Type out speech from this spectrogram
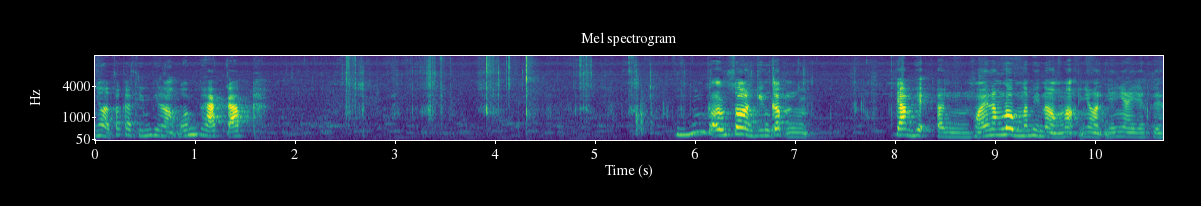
หยอดปลากระทิมพี่น้องบ่มีพักกับตอนซ่อนกินกับอืมยำเผ็ดอันหอยนางรมนะพี่น้องเนาะหยอดใหญ่ๆจังซี่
